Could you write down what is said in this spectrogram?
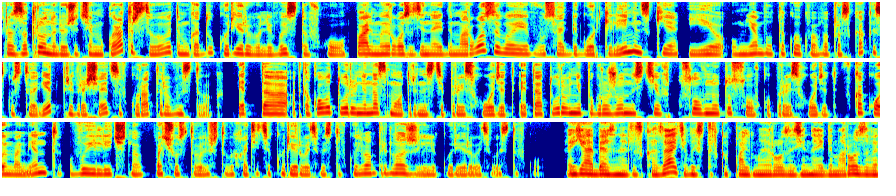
Раз затронули уже тему кураторства, вы в этом году курировали выставку «Пальмы и розы» Зинаиды Морозовой в усадьбе Горки Ленинские. И у меня был такой к вам вопрос, как искусствовед превращается в куратора выставок? Это от какого-то уровня насмотренности происходит? Это от уровня погруженности в условную тусовку происходит? В какой момент вы лично почувствовали, что вы хотите курировать выставку или вам предложили курировать выставку? Я обязана это сказать. Выставка «Пальмы и розы» Зинаиды Морозовой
